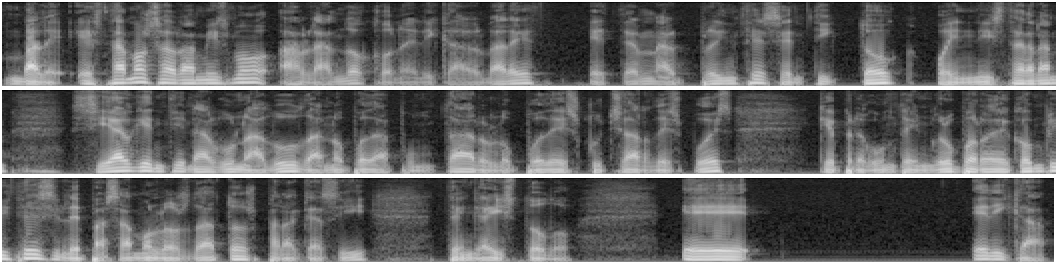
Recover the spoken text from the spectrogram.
Vale, estamos ahora mismo hablando con Erika Álvarez, Eternal Princess, en TikTok o en Instagram. Si alguien tiene alguna duda, no puede apuntar o lo puede escuchar después, que pregunte en Grupo de Cómplices y le pasamos los datos para que así tengáis todo. Eh, Erika.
